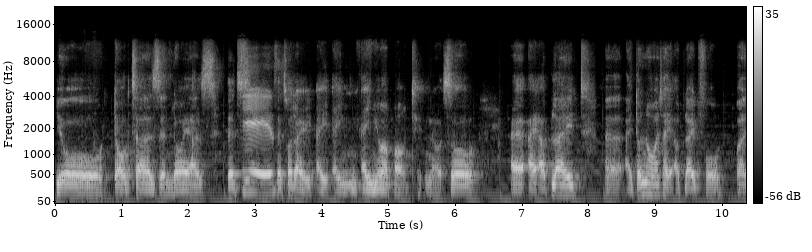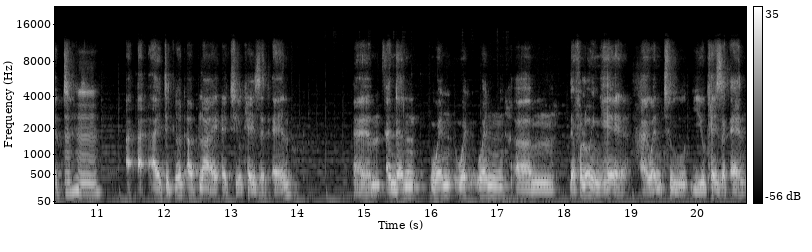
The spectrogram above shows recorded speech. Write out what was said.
your doctors and lawyers. That's yes. that's what I, I, I, knew about. You know, so uh, I applied. Uh, I don't know what I applied for, but mm-hmm. I, I, did not apply at UKZN. Um, and then when when, when um, the following year, I went to UKZN.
